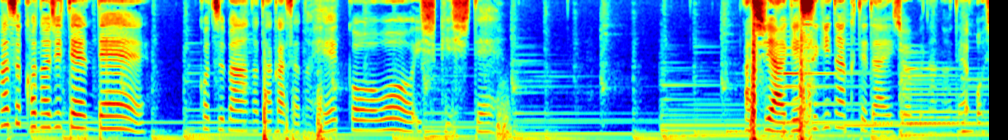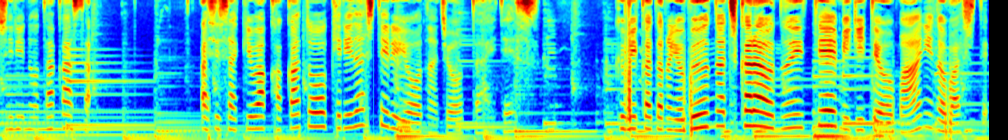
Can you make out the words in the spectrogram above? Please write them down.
まずこの時点で骨盤の高さの平行を意識して足上げすぎなくて大丈夫なのでお尻の高さ。足先はかかとを蹴り出しているような状態です。首肩の余分な力を抜いて右手を前に伸ばして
